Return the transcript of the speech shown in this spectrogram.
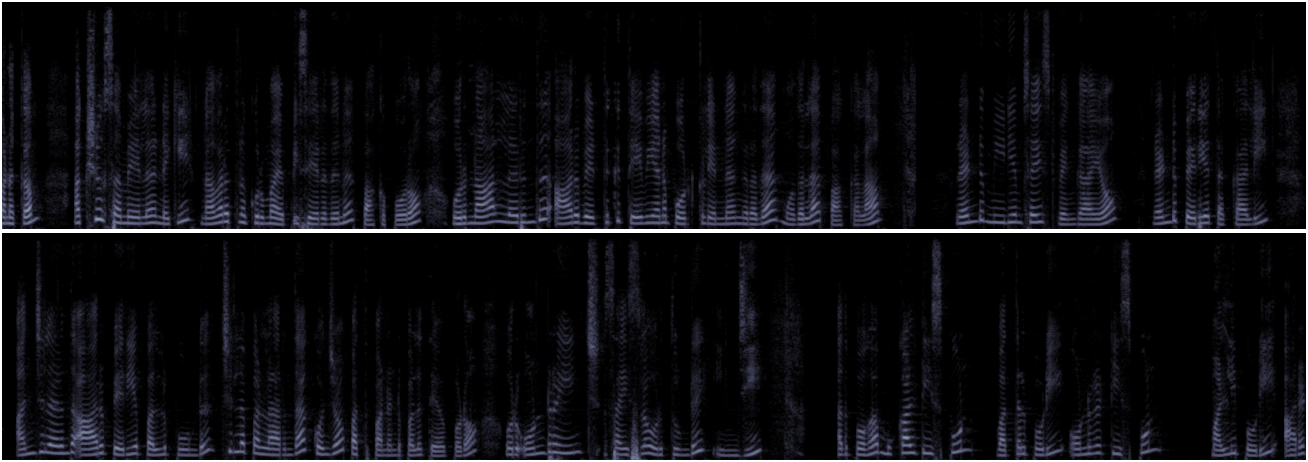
வணக்கம். அக்ஷு சமையல இன்னைக்கு நவரத்ன குருமா எப்படி செய்யறதுன்னு பார்க்க போகிறோம் ஒரு நாலுலேருந்து ஆறு பேர்த்துக்கு தேவையான பொருட்கள் என்னங்கிறத முதல்ல பார்க்கலாம். ரெண்டு மீடியம் சைஸ்ட் வெங்காயம் ரெண்டு பெரிய தக்காளி அஞ்சுலேருந்து ஆறு பெரிய பல்லு பூண்டு சில்ல பல்லாக இருந்தால் கொஞ்சம் பத்து பன்னெண்டு பல்லு தேவைப்படும். ஒரு ஒன்றரை இன்ச் சைஸில் ஒரு துண்டு இஞ்சி அது போக முக்கால் டீஸ்பூன் வத்தல் பொடி ஒன்றரை டீஸ்பூன் மல்லிப்பொடி அரை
